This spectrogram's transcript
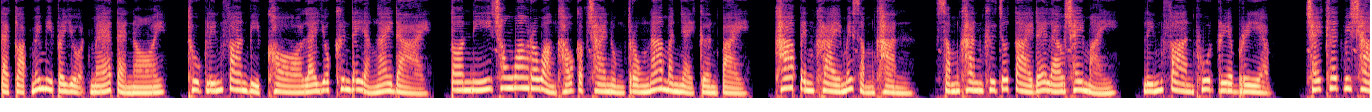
แต่กลับไม่มีประโยชน์แม้แต่น้อย ถูกลิ้นฟานบีบคอและยกขึ้นได้อย่างง่ายดาย ตอนนี้ช่องว่างระหว่างเขากับชายหนุ่มตรงหน้ามันใหญ่เกินไปข้าเป็นใครไม่สำคัญสำคัญคือเจ้าตายได้แล้วใช่ไหม ลิ้นฟานพูดเรียบเรียบๆใช้เคล็ดวิชา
